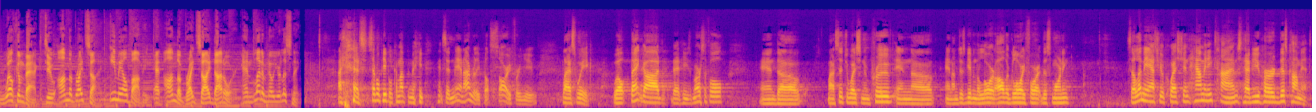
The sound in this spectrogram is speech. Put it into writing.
Welcome back to On the Bright Side. Email Bobby at onthebrightside.org and let him know you're listening. I had several people come up to me and said, Man, I really felt sorry for you last week. Well, thank God that He's merciful and uh, my situation improved, and, uh, and I'm just giving the Lord all the glory for it this morning. So let me ask you a question. How many times have you heard this comment?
